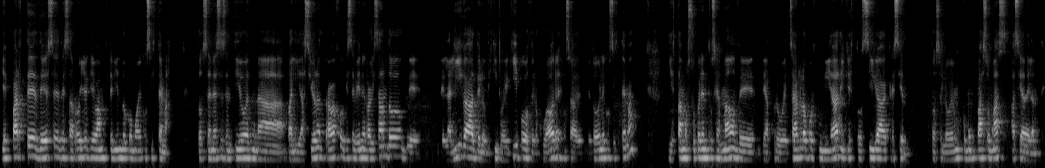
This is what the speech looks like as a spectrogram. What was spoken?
y es parte de ese desarrollo que vamos teniendo como ecosistema. Entonces, en ese sentido, es una validación al trabajo que se viene realizando de, la liga, de los distintos equipos, de los jugadores, o sea, de, de todo el ecosistema, y estamos súper entusiasmados de, de, aprovechar la oportunidad y que esto siga creciendo. Entonces lo vemos como un paso más hacia adelante.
